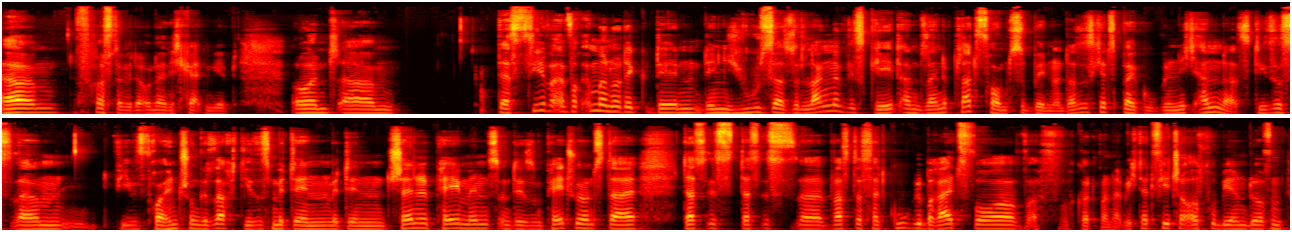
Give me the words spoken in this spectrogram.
Ähm, was da wieder Uneinigkeiten gibt. Und ähm, das Ziel war einfach immer nur, den, den User so lange wie es geht an seine Plattform zu binden. Und das ist jetzt bei Google nicht anders. Dieses, ähm, wie vorhin schon gesagt, dieses mit den, mit den Channel Payments und diesem Patreon-Style, das ist, das ist, äh, was das hat Google bereits vor, oh Gott, wann habe ich das Feature ausprobieren dürfen?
